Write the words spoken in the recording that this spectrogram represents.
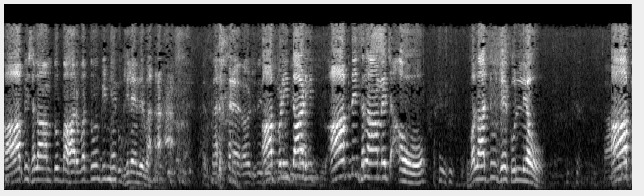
آپ اسلام تو باہر ودوں بنے کو کھلیں دے اپنی داڑھی آپ دے اسلام آؤ ولاجو جے کل لیاؤ آپ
